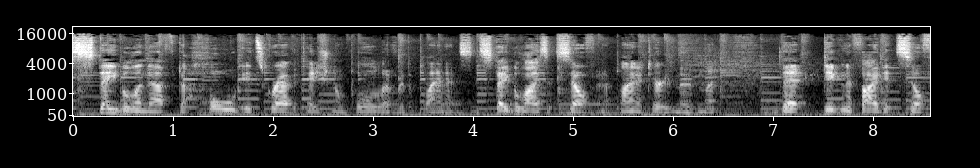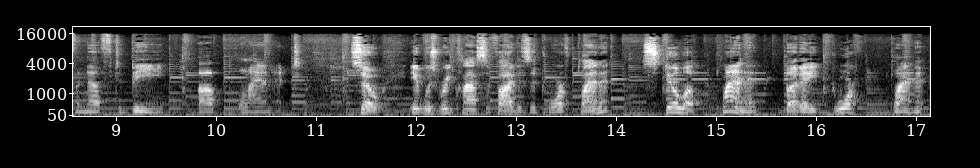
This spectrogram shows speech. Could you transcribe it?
stable enough to hold its gravitational pull over the planets and stabilize itself in a planetary movement that dignified itself enough to be a planet. So it was reclassified as a dwarf planet, still a planet, but a dwarf planet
